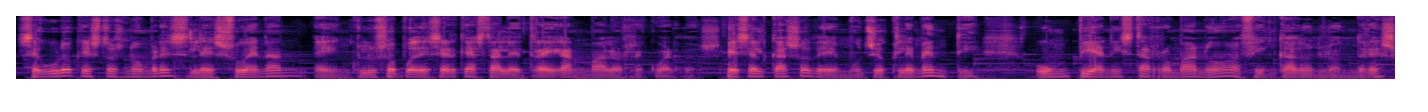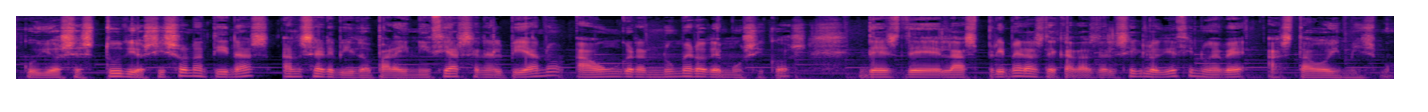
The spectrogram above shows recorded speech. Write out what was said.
seguro que estos nombres le suenan e incluso puede ser que hasta le traigan malos recuerdos. Es el caso de Muccio Clementi, un pianista romano afincado en Londres, cuyos estudios y sonatinas han servido para iniciarse en el piano a un gran número de músicos, desde las primeras décadas del siglo XIX hasta hoy mismo.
